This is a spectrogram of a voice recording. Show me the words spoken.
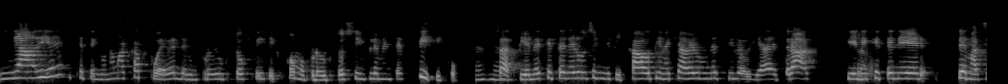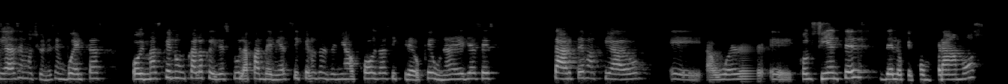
nadie que tenga una marca puede vender un producto físico como producto simplemente físico. O sea, tiene que tener un significado, tiene que haber un estilo de vida detrás, tiene que tener demasiadas emociones envueltas. Hoy más que nunca lo que dices tú, la pandemia sí que nos ha enseñado cosas y creo que una de ellas es estar demasiado eh, aware, eh, conscientes de lo que compramos,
